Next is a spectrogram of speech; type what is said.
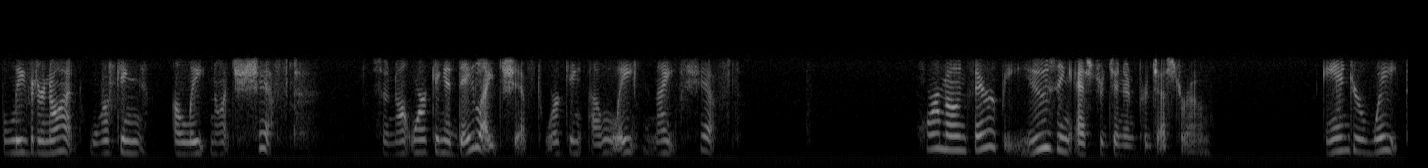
Believe it or not, working a late night shift. So, not working a daylight shift, working a late night shift. Hormone therapy, using estrogen and progesterone, and your weight.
